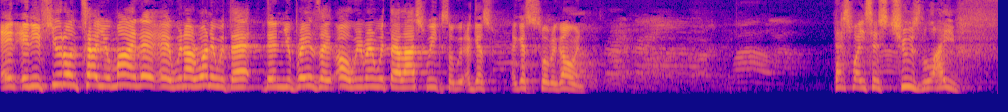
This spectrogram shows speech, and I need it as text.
And, and if you don't tell your mind, hey, hey, we're not running with that, then your brain's like, oh, we ran with that last week, so we, I guess I guess that's where we're going. That's why he says, choose life.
